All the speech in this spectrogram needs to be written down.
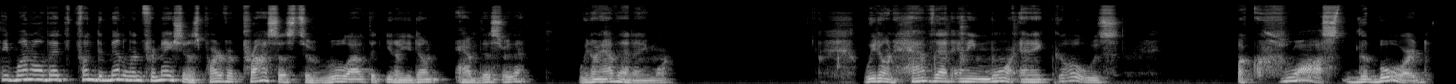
They want all that fundamental information as part of a process to rule out that you know you don't have this or that. We don't have that anymore. We don't have that anymore, and it goes across the board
